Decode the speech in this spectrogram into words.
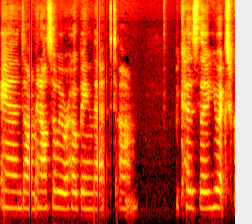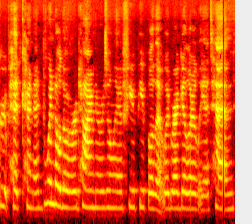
And, um, and also we were hoping that um, because the UX group had kind of dwindled over time, there was only a few people that would regularly attend.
